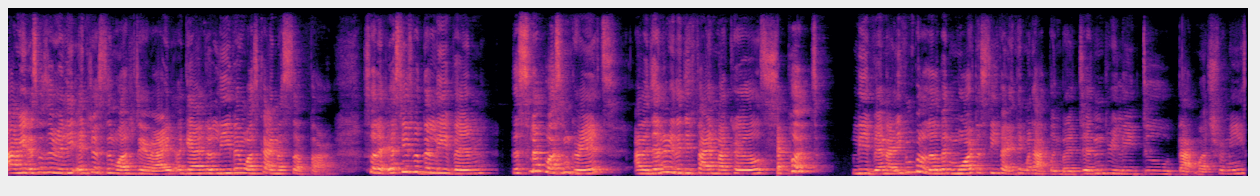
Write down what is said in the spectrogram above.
I mean, this was a really interesting wash day, right? Again, the leave-in was kind of subpar. So the issues with the leave-in, the slip wasn't great and I didn't really define my curls. I put leave-in, I even put a little bit more to see if anything would happen, but it didn't really do that much for me.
